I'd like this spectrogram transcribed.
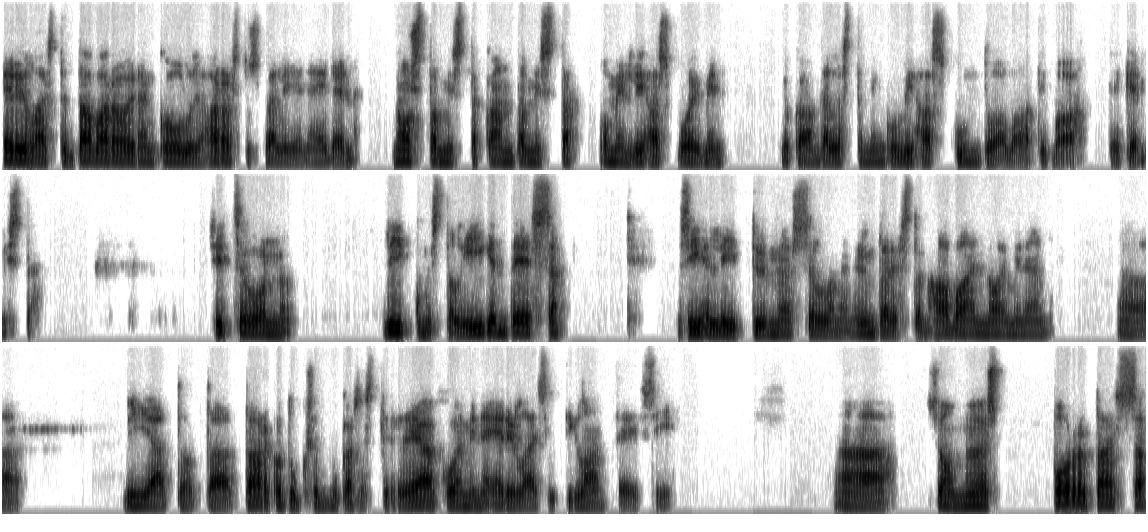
erilaisten tavaroiden, koulu- ja harrastusvälineiden nostamista, kantamista omin lihasvoimin, joka on tällaista niin kuin lihaskuntoa vaativaa tekemistä. Sitten se on liikkumista liikenteessä. Siihen liittyy myös sellainen ympäristön havainnoiminen ja tota, tarkoituksenmukaisesti reagoiminen erilaisiin tilanteisiin. Se on myös portaissa,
